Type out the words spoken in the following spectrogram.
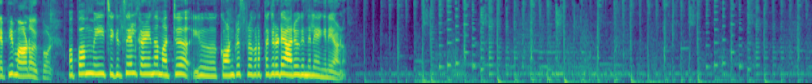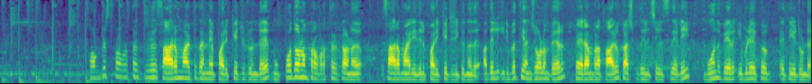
ലഭ്യമാണോ ഇപ്പോൾ? ഒപ്പം ഈ ചികിത്സയിൽ കഴിയുന്ന മറ്റ് കോൺഗ്രസ് പ്രവർത്തകരുടെ ആരോഗ്യനില എങ്ങനെയാണ്? കോൺഗ്രസ് പ്രവർത്തകർക്ക് സാരമായിട്ട് തന്നെ പരിക്കേറ്റിട്ടുണ്ട്. മുപ്പതോളം പ്രവർത്തകർക്കാണ് സാരമായ രീതിയിൽ പരിക്കേറ്റിരിക്കുന്നത്. അതിൽ ഇരുപത്തി അഞ്ചോളം പേർ പേരാമ്പ്ര താലൂക്ക് ആശുപത്രിയിൽ ചികിത്സ തേടി മൂന്ന് പേർ ഇവിടേക്ക് എത്തിയിട്ടുണ്ട്.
